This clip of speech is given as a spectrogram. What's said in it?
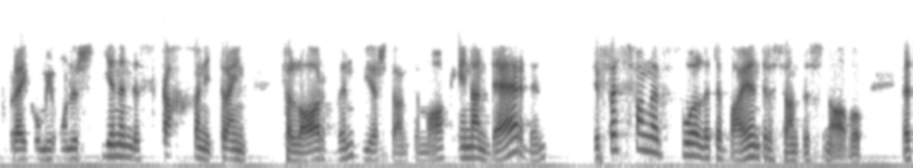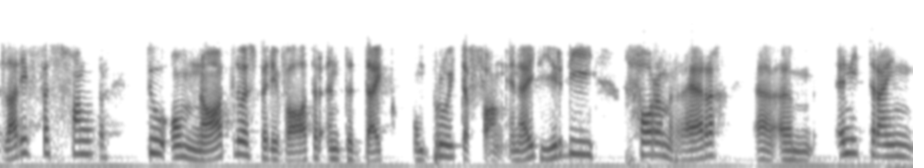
gebruik om die ondersteunende skag van die trein vir laer windweerstand te maak en dan derdens die visvangervoël het 'n baie interessante snavel. Dit laat die visvanger toe om naatloos by die water in te duik om prooi te vang en hy het hierdie vorm regtig uh, um in die trein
